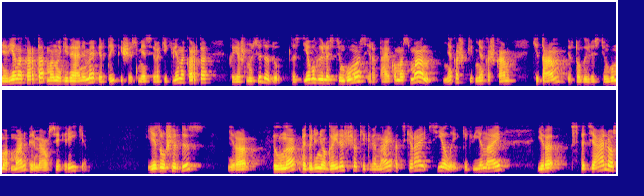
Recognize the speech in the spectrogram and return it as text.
ne vieną kartą mano gyvenime ir taip iš esmės yra kiekvieną kartą, kai aš nusidedu. Tas Dievo gailestingumas yra taikomas man, ne, kažk ne kažkam kitam ir to gailestingumo man pirmiausiai reikia. Jėzaus širdis yra pilna begalinio gailesčio kiekvienai atskirai sielai, kiekvienai yra specialios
